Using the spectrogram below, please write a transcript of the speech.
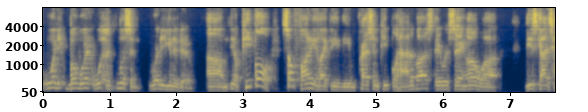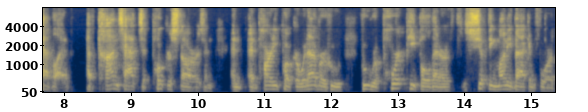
what? But what, what? Listen, what are you going to do? Um, you know, people. So funny, like the the impression people had of us. They were saying, "Oh, uh, these guys have like have contacts at poker stars and and and party poker, whatever, who who report people that are shifting money back and forth."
